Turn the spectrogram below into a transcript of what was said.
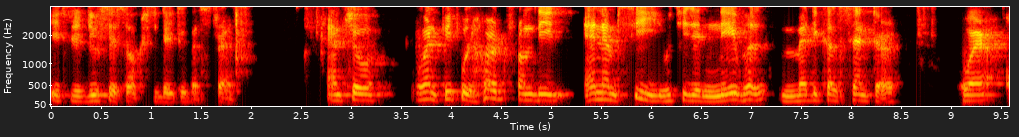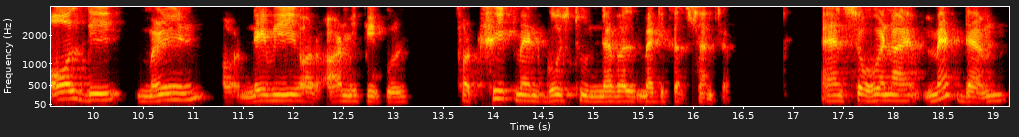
it reduces oxidative stress. And so when people heard from the NMC, which is a naval medical center, where all the Marine or Navy or Army people for treatment goes to Naval Medical Center. And so when I met them,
